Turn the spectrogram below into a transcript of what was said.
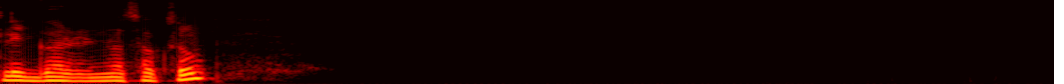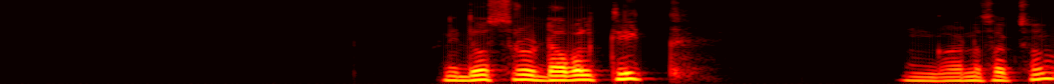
click गर्न सक्छौँ। अनि दोस्रो डबल क्लिक गर्न सक्छौँ।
